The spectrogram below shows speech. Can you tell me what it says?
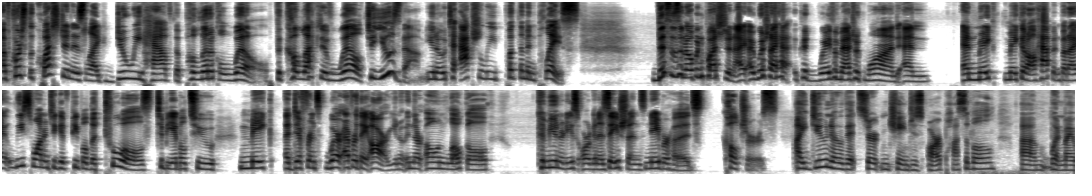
Of course, the question is like, do we have the political will, the collective will to use them, you know, to actually put them in place? This is an open question. I, I wish I ha- could wave a magic wand and and make make it all happen, but I at least wanted to give people the tools to be able to make a difference wherever they are, you know, in their own local communities, organizations, neighborhoods, cultures. I do know that certain changes are possible. Um, when my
